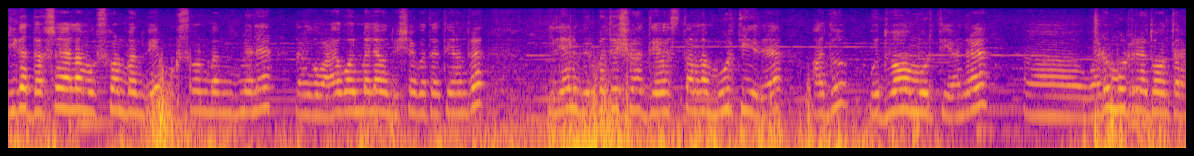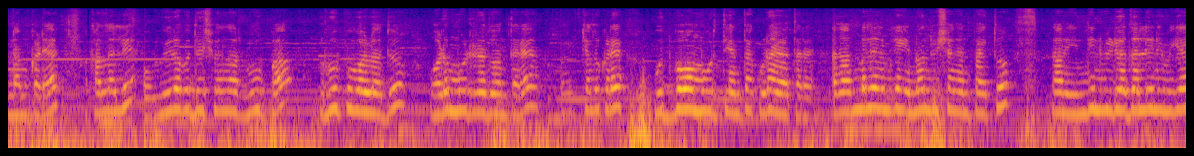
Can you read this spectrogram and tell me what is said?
ಈಗ ದರ್ಶನ ಎಲ್ಲ ಮುಗಿಸ್ಕೊಂಡು ಬಂದ್ವಿ. ಮುಗಿಸ್ಕೊಂಡು ಬಂದ್ಮೇಲೆ ನಮಗೆ ಒಳಗೋದ್ಮೇಲೆ ಒಂದು ವಿಷಯ ಗೊತ್ತಾಯ್ತು. ಏನಂದ್ರೆ ಇಲ್ಲೇನು ವೀರಭದ್ರೇಶ್ವರ ದೇವಸ್ಥಾನದ ಮೂರ್ತಿ ಇದೆ. ಅದು ಉದ್ಭವ ಮೂರ್ತಿ. ಅಂದ್ರೆ ಆ, ಒಡು ಅಂತಾರೆ ನಮ್ಮ ಕಡೆ. ಕಲ್ಲಲ್ಲಿ ವೀರಭದ್ರೇಶ್ವರನ ರೂಪ ರೂಪುಗೊಳ್ಳೋದು, ಒಡಮೂಡಿರೋದು ಅಂತಾರೆ. ಕೆಲವು ಕಡೆ ಉದ್ಭವ ಮೂರ್ತಿ ಅಂತ ಕೂಡ ಹೇಳ್ತಾರೆ. ಅದಾದ್ಮೇಲೆ ನಿಮಗೆ ಇನ್ನೊಂದು ವಿಷಯ ನೆನಪಾಯ್ತು. ನಾನು ಹಿಂದಿನ ವಿಡಿಯೋದಲ್ಲಿ ನಿಮಗೆ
